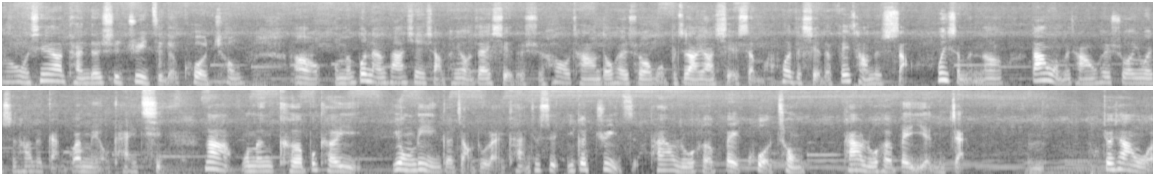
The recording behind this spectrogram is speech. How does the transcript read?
好，我现在要谈的是句子的扩充。嗯，我们不难发现，小朋友在写的时候，常常都会说我不知道要写什么，或者写的非常的少。为什么呢？当然，我们常常会说，因为是他的感官没有开启。那我们可不可以用另一个角度来看，就是一个句子它要如何被扩充，它要如何被延展？嗯，就像我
